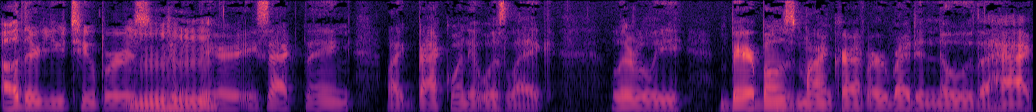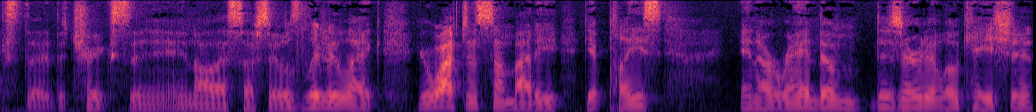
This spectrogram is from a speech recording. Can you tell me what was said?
other YouTubers mm-hmm. doing their exact thing, like back when it was like literally bare bones Minecraft. Everybody didn't know the hacks, the the tricks, and, and, all that stuff. So it was literally like you're watching somebody get placed in a random deserted location,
